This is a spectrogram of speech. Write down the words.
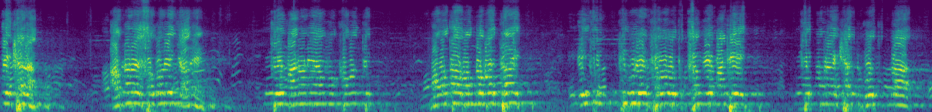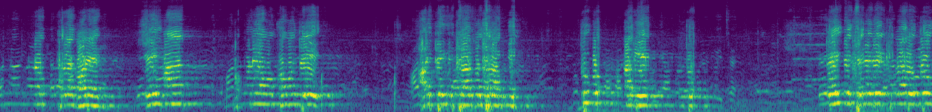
যে খেলা আপনারা সকলেই জানেন যে মাননীয় মুখ্যমন্ত্রী মমতা বন্দ্যোপাধ্যায় এই যে ত্রিপুরের সঙ্গে মাঠে আমরা খেলা অন্যান্য খেলা করেন, সেই মাঠ মাননীয় মুখ্যমন্ত্রী আজ থেকে চার বছর আগে দু দিয়ে। এই যে ছেলেদের খেলার উদ্যোগ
